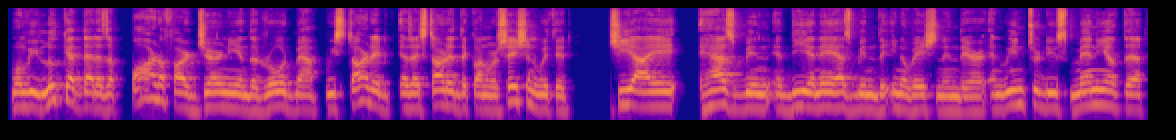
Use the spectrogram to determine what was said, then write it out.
when we look at that as a part of our journey and the roadmap, we started, as I started the conversation with it, GIA has been, uh, DNA has been the innovation in there. And we introduced many of the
